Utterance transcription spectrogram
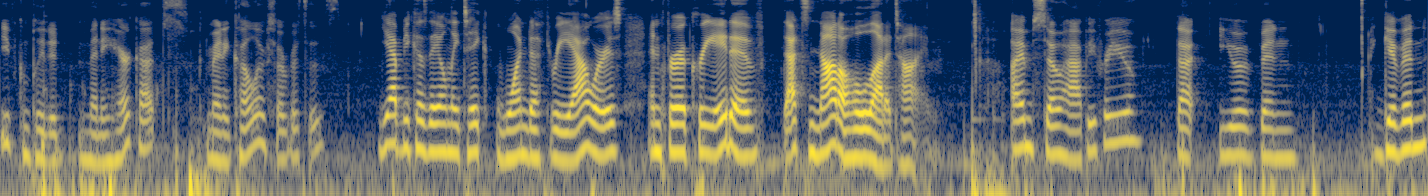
You've completed many haircuts, many color services. Yeah, because they only take one to three hours. And for a creative, that's not a whole lot of time. I'm so happy for you that you have been given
